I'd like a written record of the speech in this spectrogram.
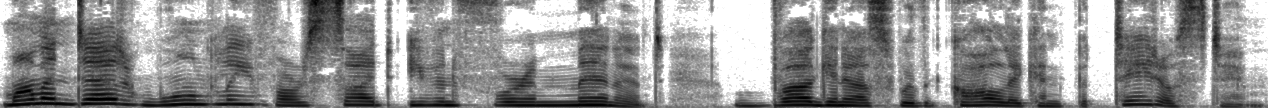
Mom and Dad won't leave our side even for a minute, bugging us with garlic and potato steam.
